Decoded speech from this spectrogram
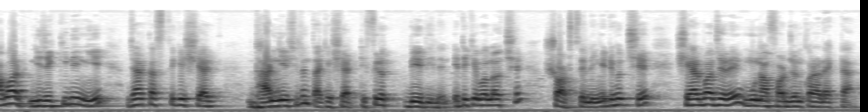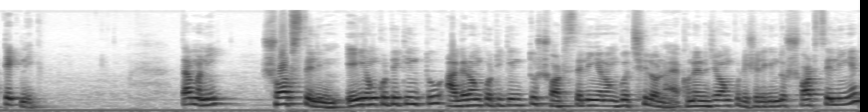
আবার নিজে কিনে নিয়ে যার কাছ থেকে শেয়ার ধার নিয়েছিলেন তাকে শেয়ারটি ফেরত দিয়ে দিলেন। এটিকে বলা হচ্ছে শর্ট সেলিং। এটি হচ্ছে শেয়ার বাজারে মুনাফা অর্জন করার একটা টেকনিক। তার মানে শর্ট সেলিং এই অঙ্কটি কিন্তু, আগের অঙ্কটি কিন্তু শর্ট সেলিংয়ের অঙ্ক ছিল না। এখনের যে অঙ্কটি, সেটি কিন্তু শর্ট সেলিংয়ের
